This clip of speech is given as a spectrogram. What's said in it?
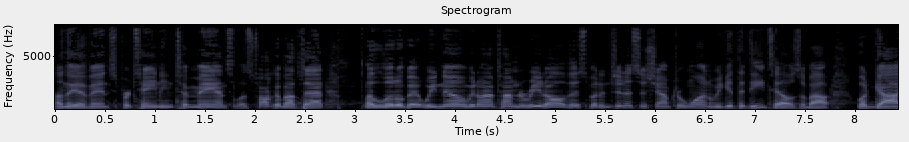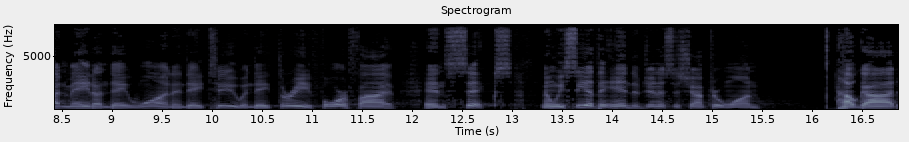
on the events pertaining to man. So let's talk about that a little bit. We know, we don't have time to read all this, but in Genesis chapter 1, we get the details about what God made on day 1 and day 2 and day 3, 4, 5, and 6. And we see at the end of Genesis chapter 1 how God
